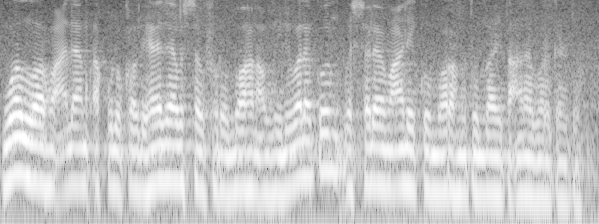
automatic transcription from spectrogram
Wallahu alam aqulu qawli hadza wastaghfirullahal azim li wa lakum wassalamu alaikum warahmatullahi taala wabarakatuh.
